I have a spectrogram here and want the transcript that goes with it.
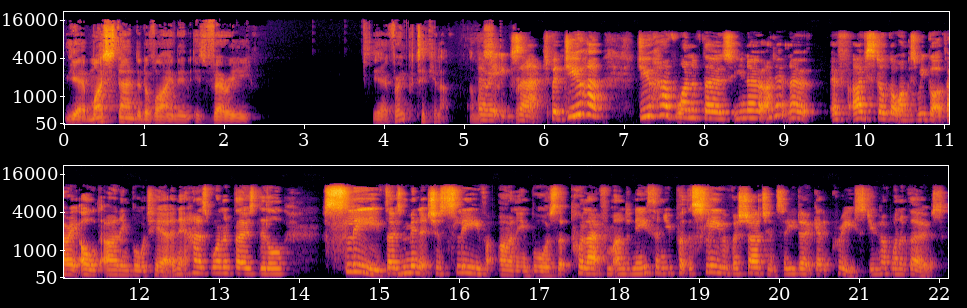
yeah, my standard of ironing is very, yeah, very particular. Very say. exact. But do you have do you have one of those? You know, I don't know if I've still got one because we've got a very old ironing board here, and it has one of those little sleeve, those miniature sleeve ironing boards that pull out from underneath, and you put the sleeve of a shirt in so you don't get a crease. Do you have one of those?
